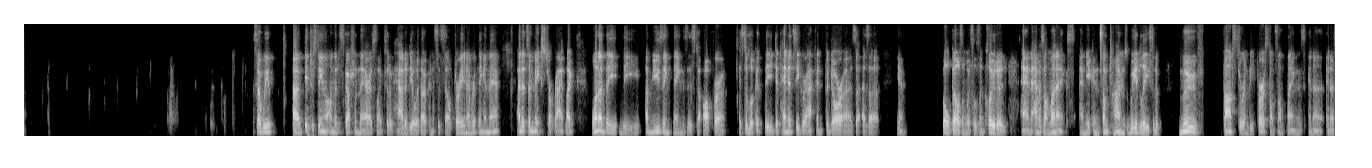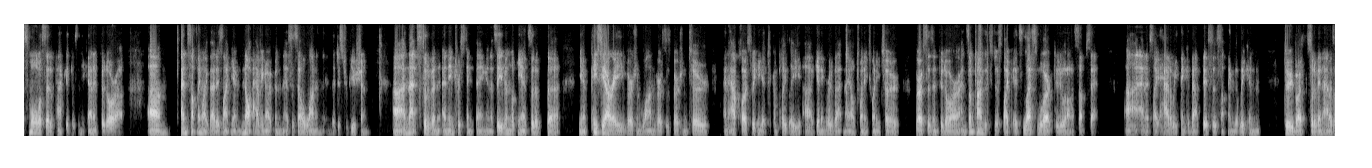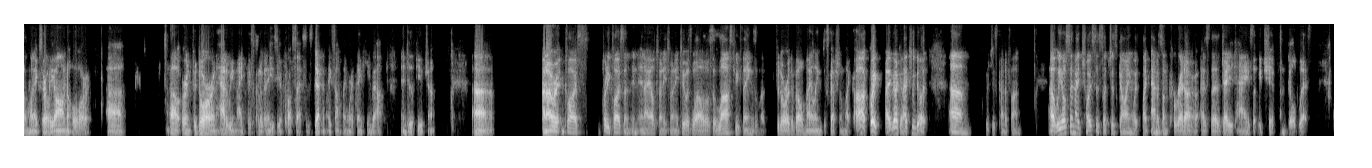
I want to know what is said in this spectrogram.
so we uh, interesting on the discussion there is like sort of how to deal with OpenSSL 3 and everything in there. And it's a mixture, right? Like one of the the amusing things is to offer is to look at the dependency graph in Fedora as a, as a you know all bells and whistles included and Amazon Linux. And you can sometimes weirdly sort of move faster and be first on some things in a in a smaller set of packages than you can in Fedora. Um, and something like that is like you know not having OpenSSL one in, in the distribution. Uh, and that's sort of an, an, interesting thing. And it's even looking at sort of the you know PCRE version one versus version two, and how close we can get to completely uh, getting rid of that now 2022 versus in Fedora. And sometimes it's just like it's less work to do it on a subset. Uh, and it's like, how do we think about this as something that we can do both sort of in Amazon Linux early on or uh, uh, or in Fedora, and how do we make this kind of an easier process? It's definitely something we're thinking about into the future. And I written close, pretty close in, in, in, AL 2022 as well. It was the last few things on the Fedora Devel mailing discussion. I'm like, oh, quick, maybe I can actually do it, um, which is kind of fun. Uh, we also made choices such as going with like Amazon Corretto as the JDKs that we'd ship and build with.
